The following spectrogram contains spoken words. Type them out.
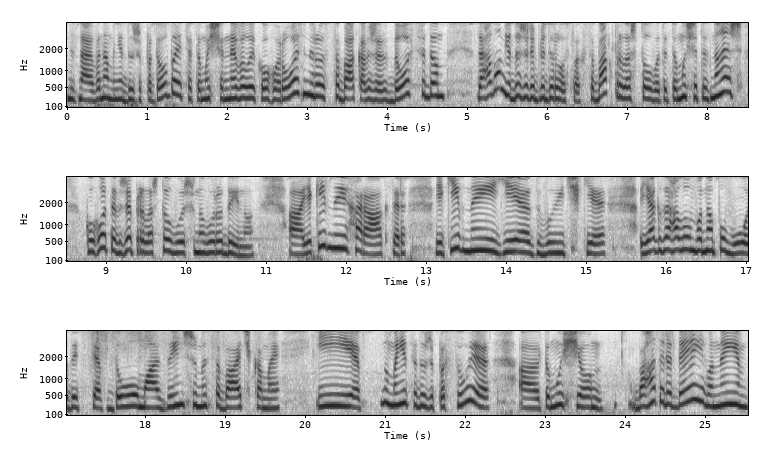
не знаю, вона мені дуже подобається, тому що невеликого розміру, собака вже з досвідом. Загалом я дуже люблю дорослих собак прилаштовувати, тому що ти знаєш, кого ти вже прилаштовуєш в нову родину. А, який в неї характер, які в неї є звички, як загалом вона поводиться вдома з іншими собачками. І ну, мені це дуже пасує, а, тому що багато людей вони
